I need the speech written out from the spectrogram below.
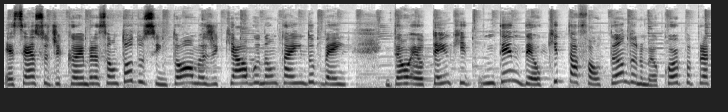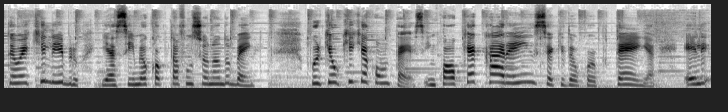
excesso de cãibra, são todos sintomas de que algo não está indo bem. Então eu tenho que entender o que está faltando no meu corpo para ter um equilíbrio e assim meu corpo está funcionando bem. Porque o que, que acontece? Em qualquer carência que teu corpo tenha, ele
